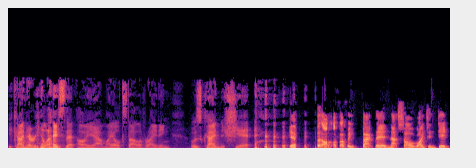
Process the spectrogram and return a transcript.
he kind of realized that oh yeah, my old style of writing was kind of shit. yeah, but I, I- I think back then that style of writing did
